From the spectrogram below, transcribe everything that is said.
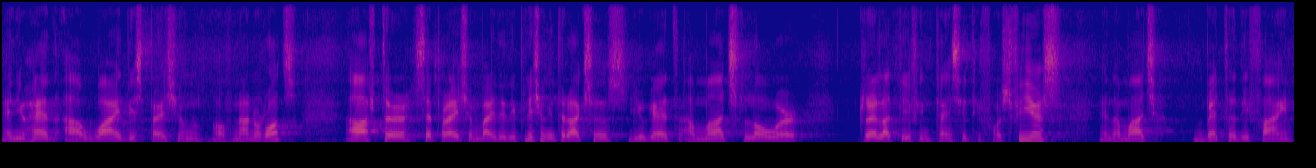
and you had a wide dispersion of nanorods. After separation by the depletion interactions, you get a much lower relative intensity for spheres and a much better defined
